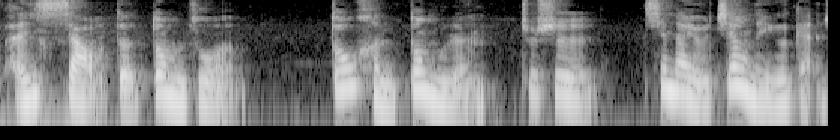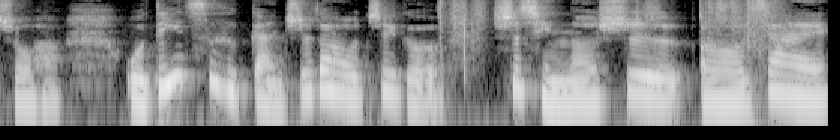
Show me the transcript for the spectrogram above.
很小的动作。都很动人，就是现在有这样的一个感受哈。我第一次感知到这个事情呢，是呃在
